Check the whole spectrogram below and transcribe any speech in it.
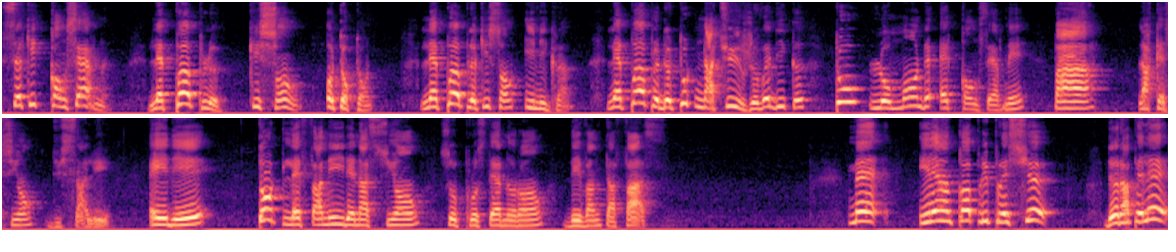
Ce qui concerne les peuples qui sont autochtones, les peuples qui sont immigrants, les peuples de toute nature, je veux dire que tout le monde est concerné par la question du salut. Et toutes les familles des nations se prosterneront devant ta face. Mais il est encore plus précieux de rappeler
